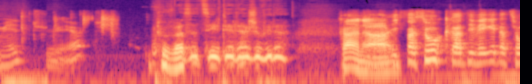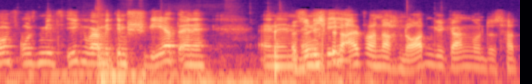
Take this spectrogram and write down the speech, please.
Mit Schwert? Was erzählt ihr da schon wieder? Keine Ahnung. Ich versuche gerade die Vegetation von uns mit irgendwann mit dem Schwert eine. eine also eine ich bin einfach nach Norden gegangen und es hat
